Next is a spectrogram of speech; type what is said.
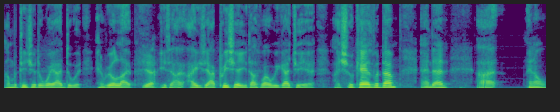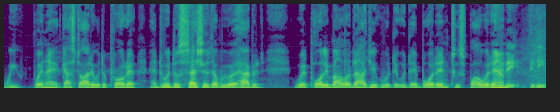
I'm gonna teach you the way I do it in real life. Yeah. He said, I, I, he said, I appreciate you. That's why we got you here. I shook hands with them, and then, uh, you know, we went in, got started with the program, and during those sessions that we were having with Paulie Malignaggi, who they, who they brought in to spar with him, Did he? Did he?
